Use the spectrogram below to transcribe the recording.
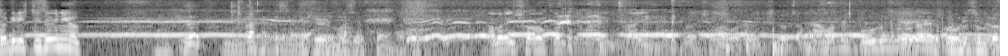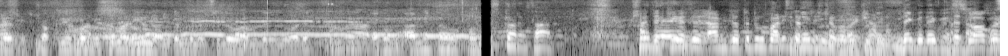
সকির নিও। আমার এই সহকর্মী আমার এই ভাই সবসময় অটো রিক্সাও চালায় আমাদের পৌর দলের সক্রিয় কর্মী ছিল ছিল আমাদের এই ওয়ার্ডে। এখন আমি তো আচ্ছা ঠিক আছে আমি যতটুকু পারি তার চেষ্টা করব ইনশাল্লাহ দেখবে দেখবে দোয়া করে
